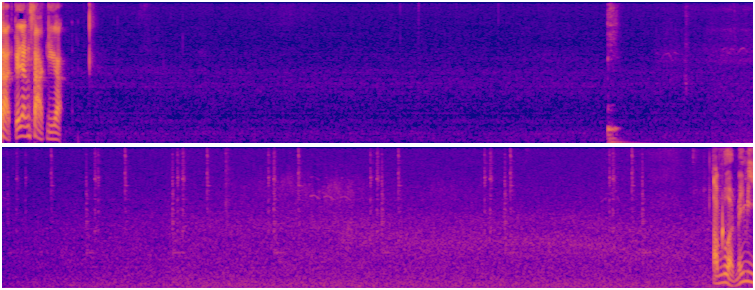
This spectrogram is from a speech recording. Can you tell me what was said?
สัตว์ก็ยังสักอีกอะ ตำรวจไม่มี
